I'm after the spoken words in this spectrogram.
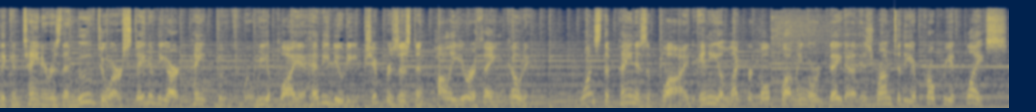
The container is then moved to our state-of-the-art paint booth where we apply a heavy-duty, chip-resistant polyurethane coating. Once the paint is applied, any electrical, plumbing, or data is run to the appropriate place.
